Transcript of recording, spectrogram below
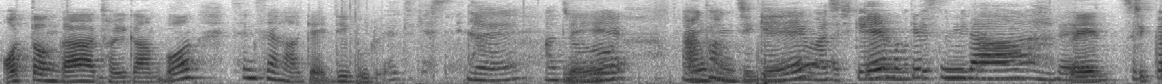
어떤가 저희가 한번 생생하게 리뷰를 해주겠습니다. 네 아주 네. 앙팡지게 맛있게 먹겠습니다. 네, 렛츠 고!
